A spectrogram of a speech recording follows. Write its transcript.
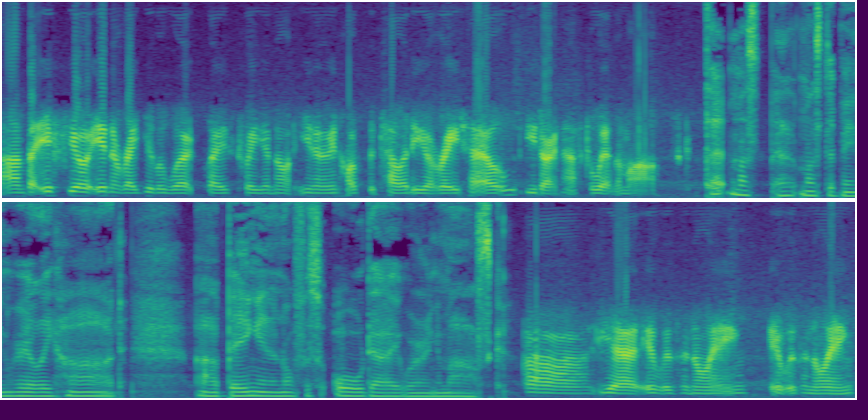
Um, but if you're in a regular workplace where you're not, you know, in hospitality or retail, you don't have to wear the mask. That must that must have been really hard, uh, being in an office all day wearing a mask. Uh, yeah, it was annoying. It was annoying.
